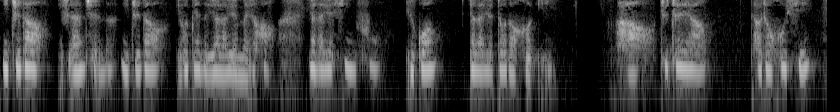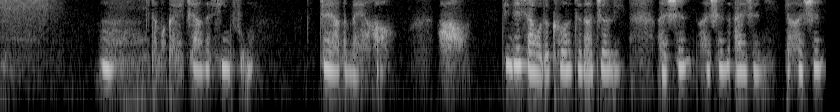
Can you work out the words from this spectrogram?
你知道你是安全的，你知道你会变得越来越美好，越来越幸福，与光越来越多的合一。好，就这样调整呼吸。嗯，怎么可以这样的幸福，这样的美好？好，今天下午的课就到这里，很深很深的爱着你，也很深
